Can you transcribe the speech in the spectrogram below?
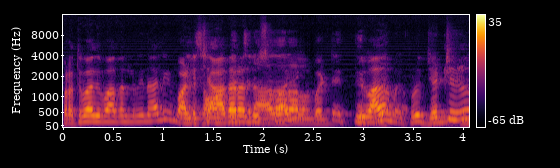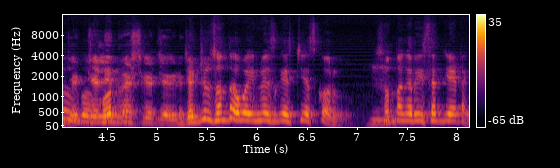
ప్రతివాది వాదనలు వినాలి వాళ్ళు ఇచ్చే ఆధారాలు చూసుకోవాలి. వాదన ఇప్పుడు జడ్జి జడ్జిలు జడ్జిలు సొంతంగా పోయి ఇన్వెస్టిగేట్ చేసుకోరు. సొంతంగా రీసెర్చ్ చేయటం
